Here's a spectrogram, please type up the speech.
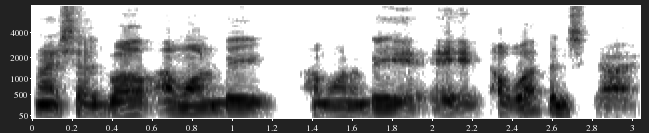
and I said well I want to be I want to be a, a weapons guy.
